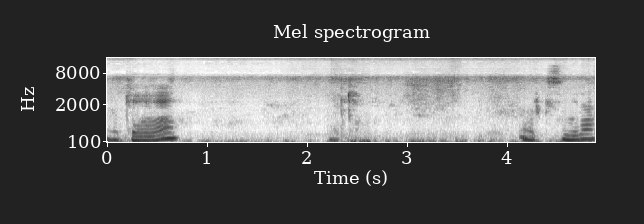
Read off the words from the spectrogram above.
이렇게. 이렇게. 씁니다.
